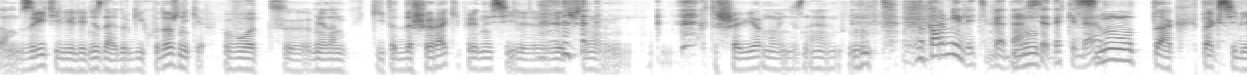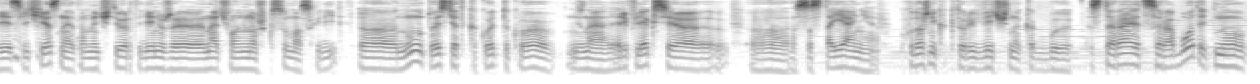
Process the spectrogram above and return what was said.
там зрители или, не знаю, другие художники. Вот, э, мне там какие-то дошираки приносили вечно, какую-то шаверму, я не знаю. Ну, кормили тебя, да, ну, все таки да? Ну, так, так себе, если честно. Я там на четвертый день уже начал немножко с ума сходить. Э, ну, то есть это какое-то такое, не знаю, рефлексия э, состояния художника, который вечно как бы старается работать, но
